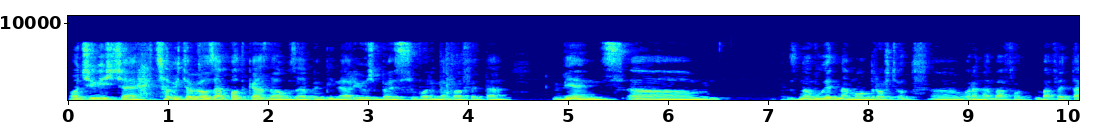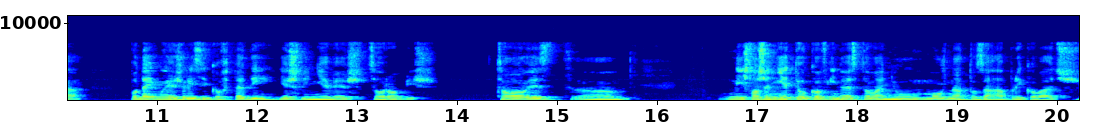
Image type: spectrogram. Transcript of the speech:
oczywiście, co mi to był za podcast albo za webinariusz bez Warrena Buffetta, więc um, znowu jedna mądrość od uh, Warrena Buffetta. Podejmujesz ryzyko wtedy, jeśli nie wiesz, co robisz. To jest um, Myślę, że nie tylko w inwestowaniu można to zaaplikować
